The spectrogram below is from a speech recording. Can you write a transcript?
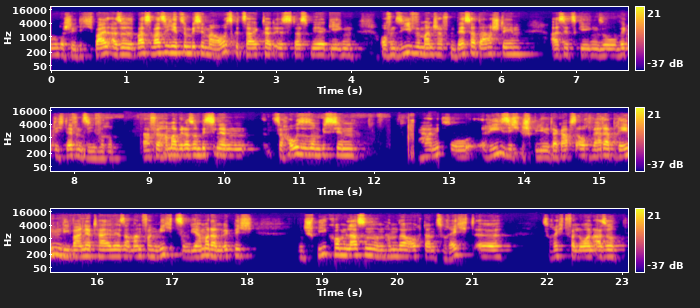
unterschiedlich. Ich weiß, also was, was sich jetzt so ein bisschen mal ausgezeigt hat, ist, dass wir gegen offensive Mannschaften besser dastehen, als jetzt gegen so wirklich defensivere. Dafür haben wir wieder so ein bisschen zu Hause so ein bisschen ja, nicht so riesig gespielt. Da gab es auch Werder Bremen, die waren ja teilweise am Anfang nichts und die haben wir dann wirklich ins Spiel kommen lassen und haben da auch dann zu Recht, äh, zu Recht verloren. Also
